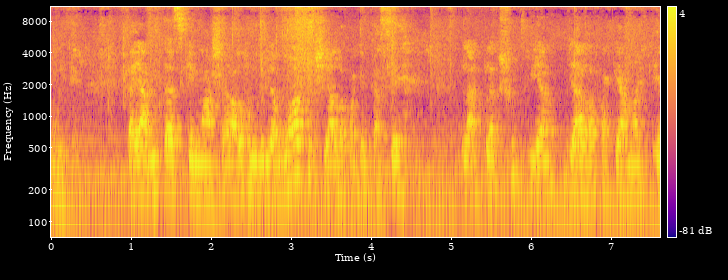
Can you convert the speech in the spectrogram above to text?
গোল্ডেন। তাই আমি তো আজকে মাসা আলহামদুলিল্লাহ, মহা খুশি আল্লাহ পাকের কাছে। লাখ লাখ শুক্রিয়া যে আল্লাহ পাকে আমাকে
